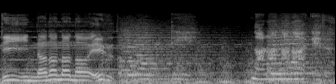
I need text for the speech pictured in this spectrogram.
D77L だ。D77L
